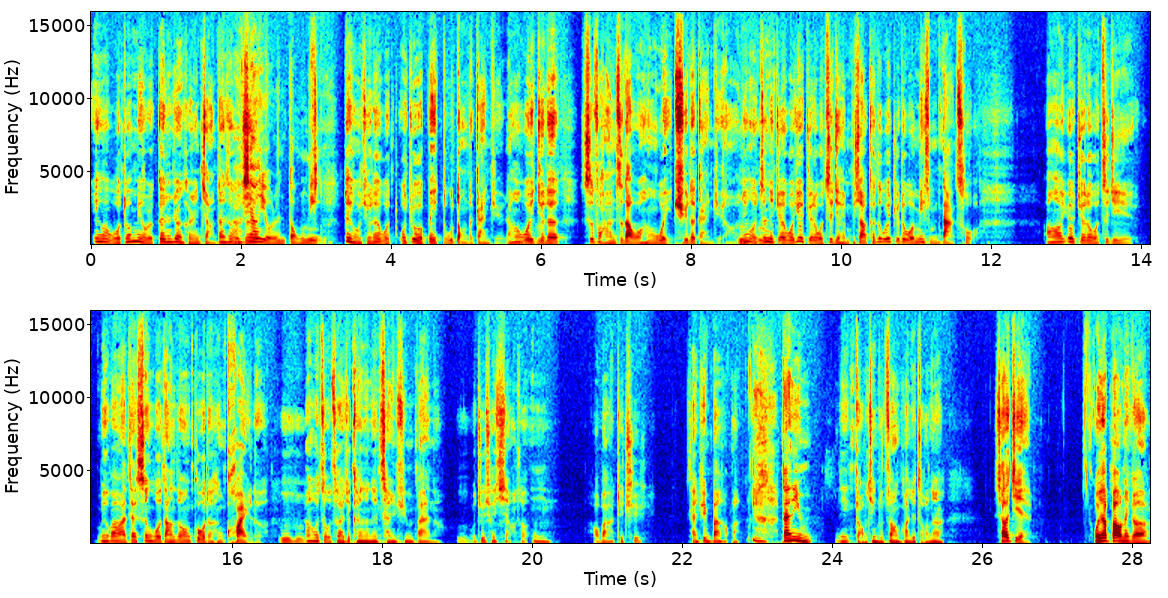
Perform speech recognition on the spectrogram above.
因为我都没有跟任何人讲，但是我好像有人懂你。对，我觉得我我就有被读懂的感觉。然后我也觉得师傅好像知道我很委屈的感觉啊，因为我真的觉得，我又觉得我自己很不孝，可是我又觉得我没什么大错，然后又觉得我自己没有办法在生活当中过得很快乐。嗯。然后我走出来就看到那禅训班了，嗯，我就去想说，嗯，好吧，就去禅训班好了。嗯。但是你你搞不清楚状况，就走那小姐。我要报那个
